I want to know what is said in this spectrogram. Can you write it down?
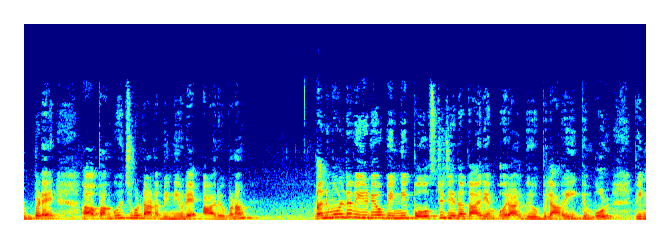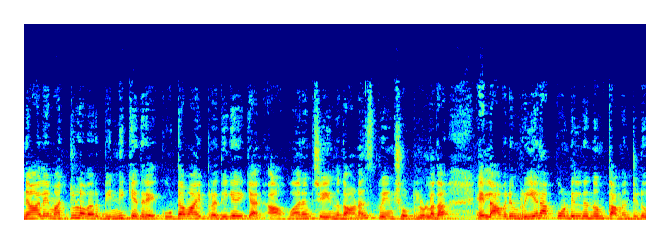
ഉൾപ്പെടെ പങ്കുവച്ചുകൊണ്ടാണ് ബിന്നിയുടെ ആരോപണം. അനുമോളുടെ വീഡിയോ ബിന്നി പോസ്റ്റ് ചെയ്ത കാര്യം ഒരാൾ ഗ്രൂപ്പിൽ അറിയിക്കുമ്പോൾ പിന്നാലെ മറ്റുള്ളവർ ബിന്നിക്കെതിരെ കൂട്ടമായി പ്രതികരിക്കാൻ ആഹ്വാനം ചെയ്യുന്നതാണ് സ്ക്രീൻഷോട്ടിലുള്ളത്. എല്ലാവരും റിയൽ അക്കൗണ്ടിൽ നിന്നും കമന്റ് ഇടൂ.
